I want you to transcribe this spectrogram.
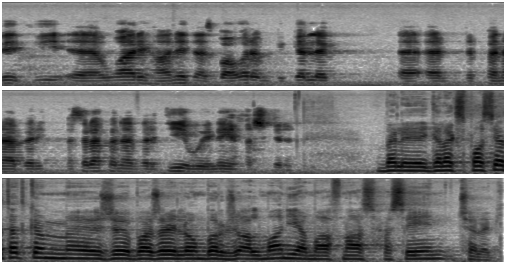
في واري هاند از باورم قال لك الفنابري مثلا فنابرتي ويني خشكره بله گلک سپاسیاتت کم ج باجر لومبرگ ج آلمانیا مافناس حسین چلبی.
